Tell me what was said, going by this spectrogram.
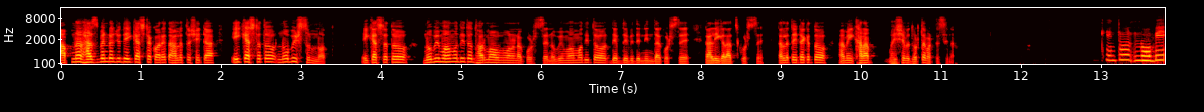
আপনার হাসব্যান্ডও যদি এই কাজটা করে তাহলে তো সেটা এই কাজটা তো নবীর সুন্নত। এই কাজটা তো নবী মোহাম্মদই তো ধর্ম অবমাননা করছে। নবী মোহাম্মদই তো দেব-দেবীদের নিন্দা করছে, গালিগালাজ করছে। তাহলে তো এটাকে তো আমি খারাপ হিসেবে ধরতে পারতেছি না। কিন্তু নবী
